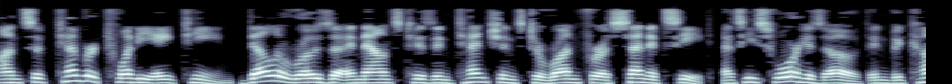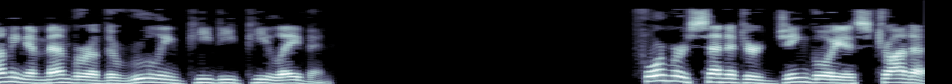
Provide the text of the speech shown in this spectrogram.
On September 2018, Dela Rosa announced his intentions to run for a Senate seat, as he swore his oath in becoming a member of the ruling PDP Laban. Former Senator Jinggoy Estrada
